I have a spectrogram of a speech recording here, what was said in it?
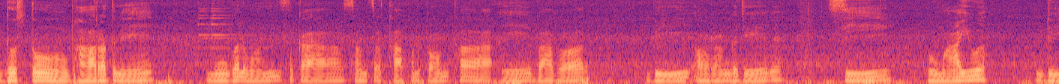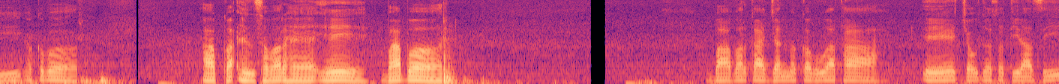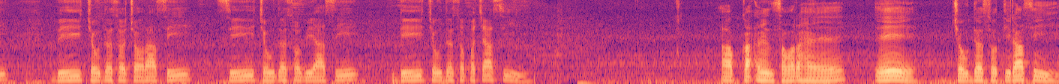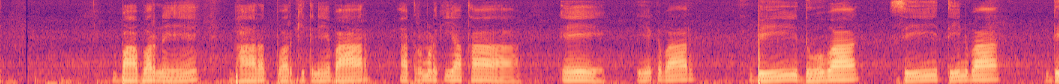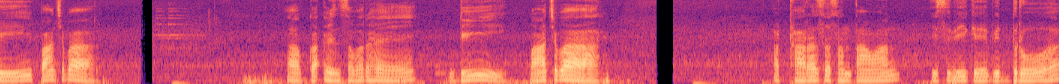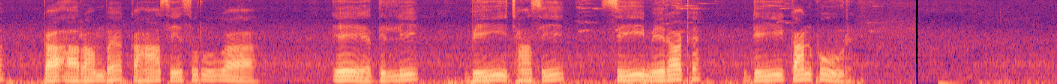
दोस्तों, भारत में मुगल वंश का संस्थापन कौन था? A. Babur, B. Aurangzeb, C. Humayun, D. Akbar. आपका आंसर है ए. बाबर। बाबर का जन्म कब हुआ था? ए. चौदह सौ तिरासी बी चौदह सौ चौरासी सी चौदह सौ बयासी डी चौदह सौ पचासी आपका आंसर है ए चौदह सौ तिरासी बाबर ने भारत पर कितने बार आक्रमण किया था? ए एक बार बी दो बार सी तीन बार डी पाँच बार। आपका आंसर है डी, पाँच बार। अठारह सौ संतावन ईस्वी के विद्रोह का आरंभ कहाँ से शुरू हुआ? A, Delhi, B, Jhansi, C, Meerut, D, Kanpur.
